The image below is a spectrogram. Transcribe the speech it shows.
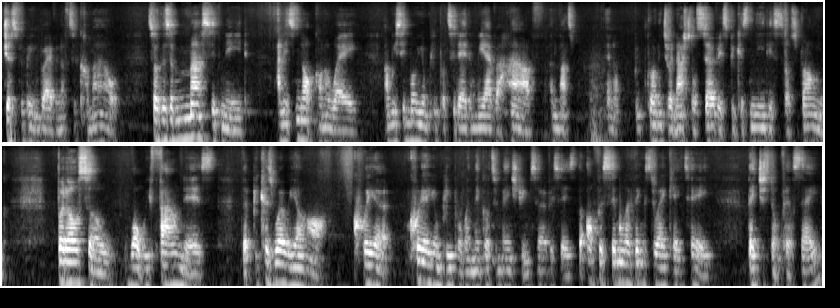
just for being brave enough to come out. So there's a massive need, and it's not gone away and we see more young people today than we ever have. And that's, you know, we've gone into a national service because need is so strong. But also, what we found is that because where we are, queer queer young people when they go to mainstream services that offer similar things to AKT, they just don't feel safe,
